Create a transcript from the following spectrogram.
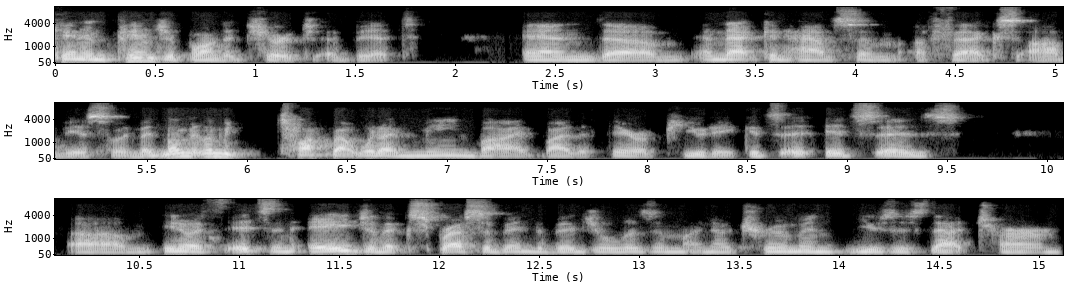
can impinge upon the church a bit and um, and that can have some effects, obviously. But let me let me talk about what I mean by by the therapeutic. It's it's as um, you know, it's, it's an age of expressive individualism. I know Trueman uses that term,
